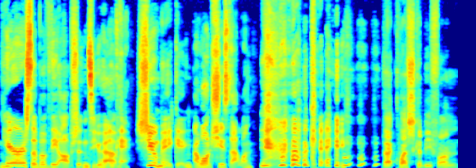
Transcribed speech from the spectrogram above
here are some of the options you have Okay. shoemaking. I won't choose that one. okay. That quest could be fun.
